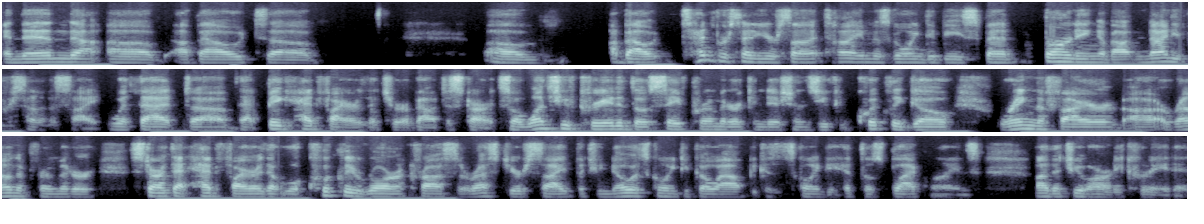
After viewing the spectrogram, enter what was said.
and then uh, about um, about 10% of your time is going to be spent burning about 90% of the site with that uh, that big head fire that you're about to start. So once you've created those safe perimeter conditions, you can quickly go ring the fire uh, around the perimeter, start that head fire that will quickly roar across the rest of your site, but you know it's going to go out because it's going to hit those black lines uh, that you've already created.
